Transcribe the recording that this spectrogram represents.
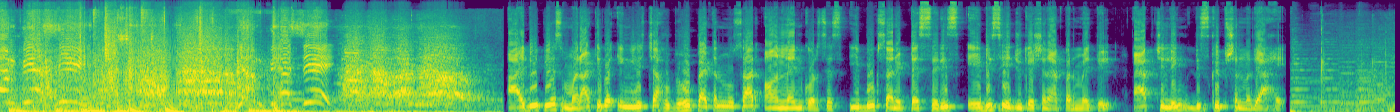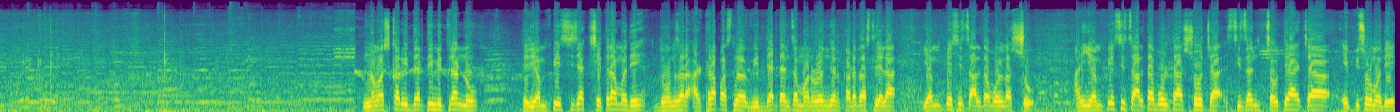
MPSC MPSC I B P S Marathi व इंग्लिशच्या हुबेहूब पॅटर्ननुसार ऑनलाईन कोर्सेस ई बुक्स आणि टेस्ट सिरीज एबीसी एज्युकेशन ॲपवर मिळतील. ॲपची लिंक डिस्क्रिप्शनमध्ये आहे. नमस्कार विद्यार्थी मित्रांनो. तर एम पी एस सीच्या क्षेत्रामध्ये दोन हजार अठरापासून विद्यार्थ्यांचं मनोरंजन करत असलेला एम पी एस सी चालता बोलता शो आणि एम पी एस सी चालता बोलता शोच्या सीझन चौथ्याच्या एपिसोडमध्ये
